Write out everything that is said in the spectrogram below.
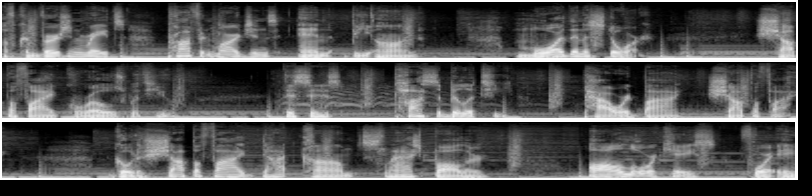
of conversion rates, profit margins, and beyond. More than a store, Shopify grows with you. This is possibility powered by Shopify. Go to shopify.com slash baller, all lowercase, for a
